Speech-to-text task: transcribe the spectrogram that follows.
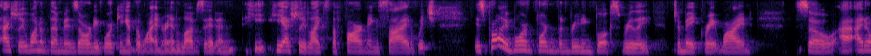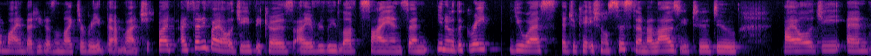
actually one of them is already working at the winery and loves it. And he, he actually likes the farming side, which is probably more important than reading books really to make great wine. So I, I don't mind that he doesn't like to read that much. But I studied biology because I really loved science. And, you know, the great US educational system allows you to do biology and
